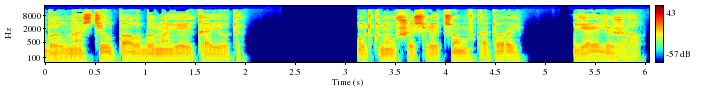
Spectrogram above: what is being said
был настил палубы моей каюты, уткнувшись лицом в которой я и лежал.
